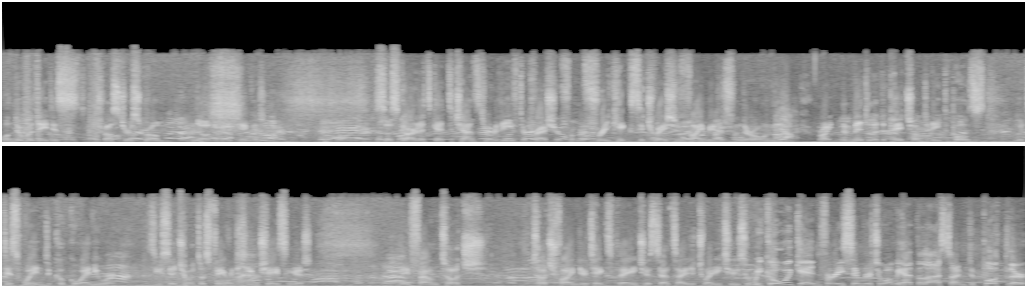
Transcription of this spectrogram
Wonder will they distrust their scrum? No, they're going to kick it. So Scarlets get the chance to relieve the pressure from a free kick situation five metres from their own line, yeah. right in the middle of the pitch underneath the post. With this wind, it could go anywhere. As you said, Joe, it does favour the team chasing it. They found touch. The touch finder takes play just outside of 22. So we go again, very similar to what we had the last time. De Buitléar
